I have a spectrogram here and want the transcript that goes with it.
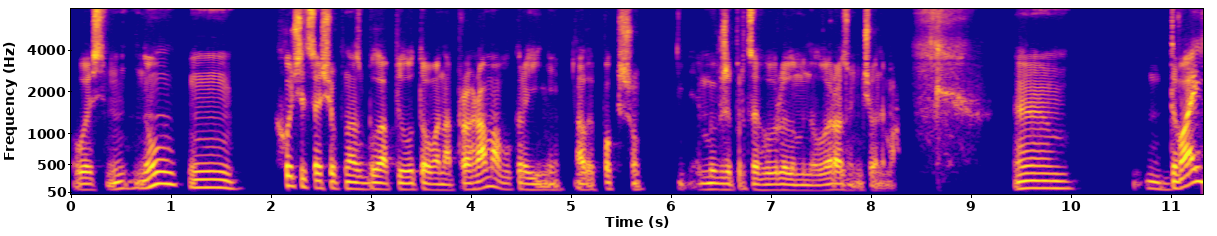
Ось ну хочеться, щоб у нас була пілотована програма в Україні, але поки що ми вже про це говорили минулого разу. Нічого нема. Ем, Давай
